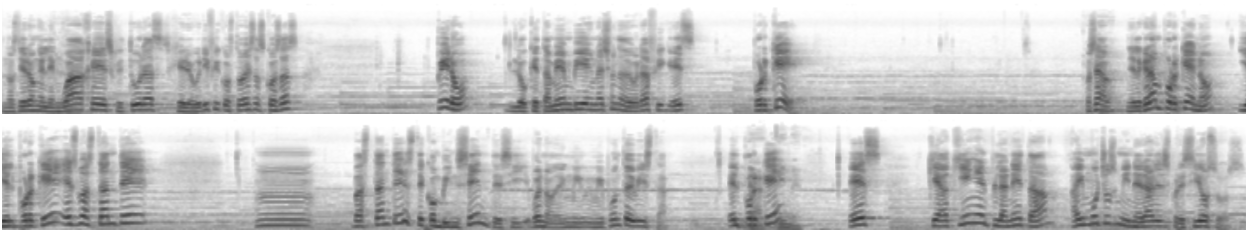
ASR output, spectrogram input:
Nos dieron el lenguaje, escrituras, jeroglíficos, todas esas cosas. Pero lo que también vi en National Geographic es ¿por qué? O sea, el gran por qué, ¿no? Y el por qué es bastante. Mmm, bastante este, bueno, en mi, punto de vista. El por qué es que aquí en el planeta hay muchos minerales preciosos,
